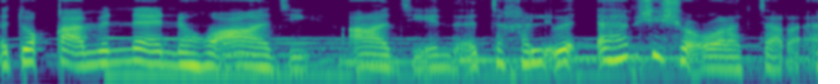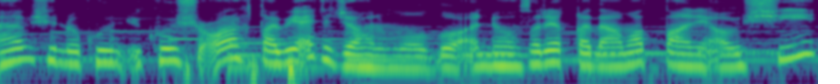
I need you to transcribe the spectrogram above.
أتوقع منه إنه عادي عادي. انت خلي أهم شيء شعورك ترى. أهم شيء إنه يكون يكون شعورك طبيعي تجاه الموضوع. إنه صديق إذا ما نطاني أو شيء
